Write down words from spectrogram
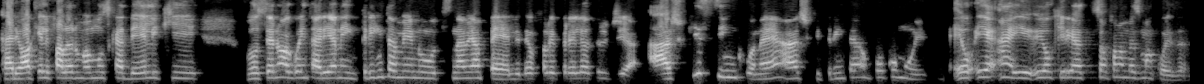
carioca, ele fala numa música dele que você não aguentaria nem 30 minutos na minha pele. Eu falei para ele outro dia, acho que 5, né? Acho que 30 é um pouco muito. Eu, e, ah, eu queria só falar mais uma coisa.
